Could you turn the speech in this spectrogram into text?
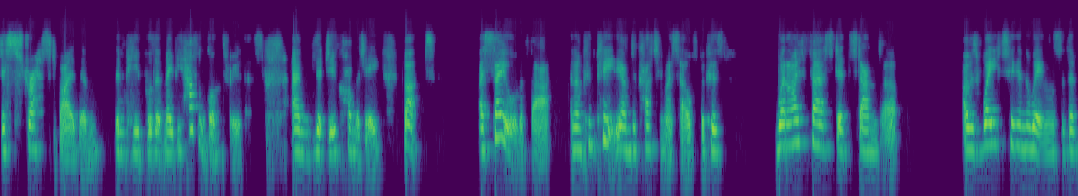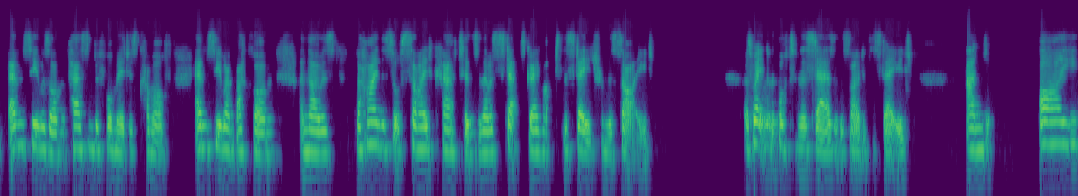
distressed by them than people that maybe haven't gone through this and um, that do comedy. But I say all of that and I'm completely undercutting myself because when I first did stand up, I was waiting in the wings. The MC was on, the person before me had just come off. MC went back on, and I was behind the sort of side curtains, and there were steps going up to the stage from the side. I was waiting at the bottom of the stairs at the side of the stage, and I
